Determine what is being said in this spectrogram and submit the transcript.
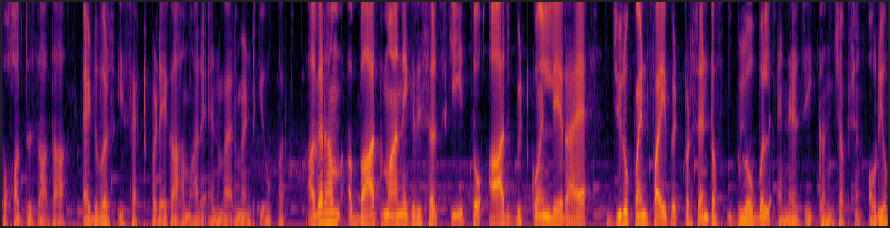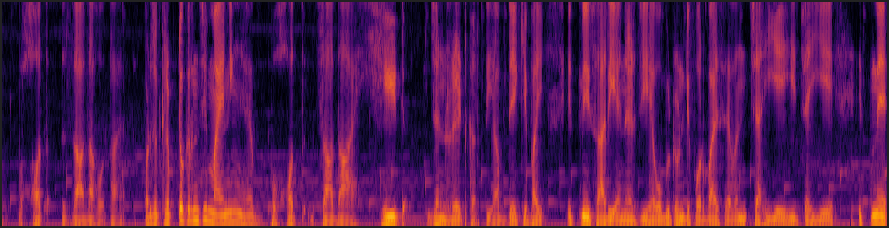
बहुत ज़्यादा एडवर्स इफ़ेक्ट पड़ेगा हमारे एनवायरनमेंट के ऊपर। अगर हम बात माने एक रिसर्च की तो आज बिटकॉइन ले रहा है 0.58 percent of global energy consumption और ये बहुत ज़्यादा होता है। और जो क्रिप्टो करेंसी माइनिंग है, बहुत ज़्यादा हीट जनरेट करती है। अब देखिए भाई, इतनी सारी एनर्जी है, वो भी ट्वेंटी फोर बाई सेवन चाहिए ही चाहिए। इतने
